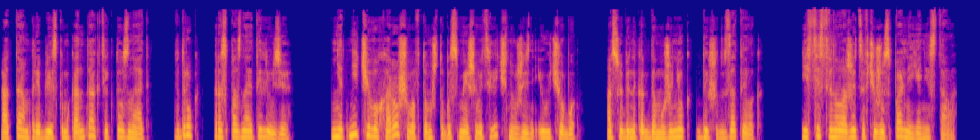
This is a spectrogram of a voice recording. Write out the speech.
а там, при близком контакте, кто знает, вдруг распознает иллюзию. Нет ничего хорошего в том, чтобы смешивать личную жизнь и учебу, особенно когда муженек дышит в затылок. Естественно, ложиться в чужой спальне я не стала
